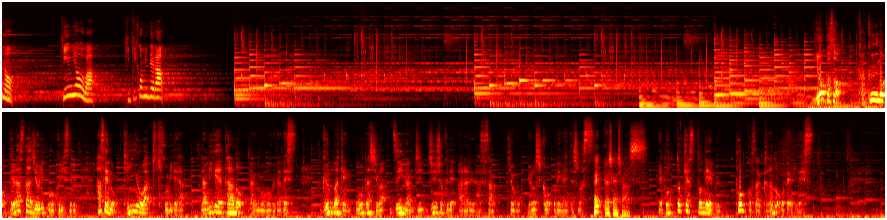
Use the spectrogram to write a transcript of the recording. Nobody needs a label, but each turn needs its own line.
の金曜は聞き込み寺。
ようこそ架空のテラスタジオにお送りする長谷の金曜は聞き込み寺ナビゲーターの南雲もぐだです。群馬県太田市は随願寺住職であられる長谷さん。今日もよろしくお願いいたします。
はい、よろしくお願いします。
えポッドキャストネームポンコさんからのお便りです。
